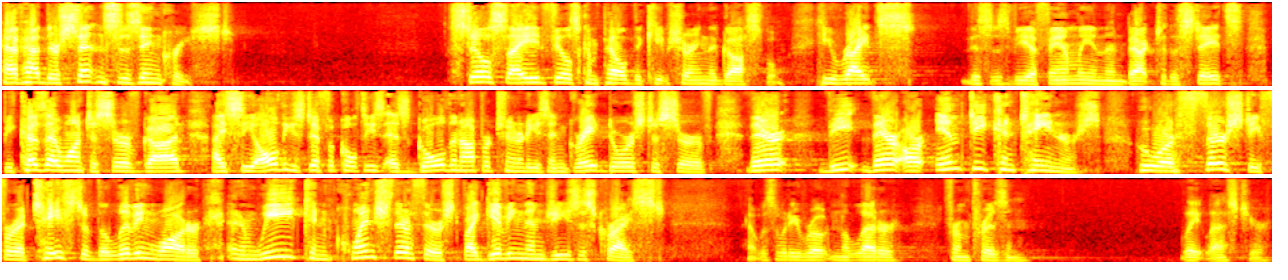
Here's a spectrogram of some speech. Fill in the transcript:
have had their sentences increased. Still, Saeed feels compelled to keep sharing the gospel. He writes, this is via family and then back to the States. Because I want to serve God, I see all these difficulties as golden opportunities and great doors to serve. There, the, there are empty containers who are thirsty for a taste of the living water, and we can quench their thirst by giving them Jesus Christ. That was what he wrote in a letter from prison late last year.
